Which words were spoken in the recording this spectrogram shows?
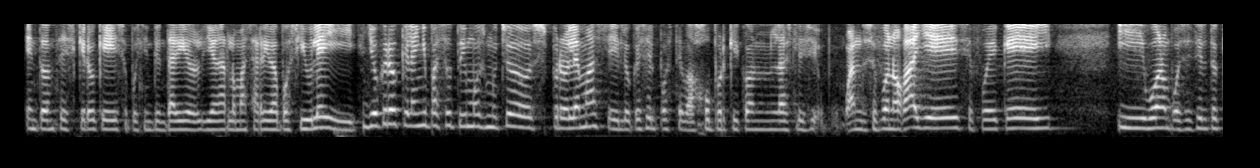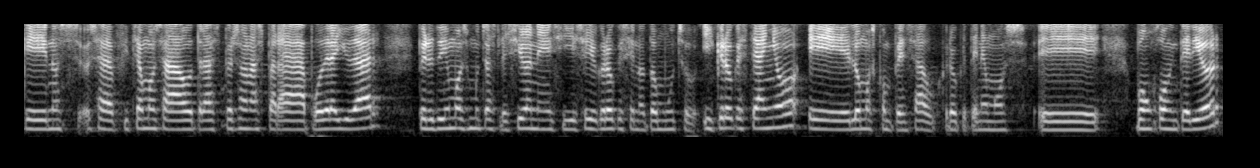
entonces creo que eso, pues intentar llegar lo más arriba posible y yo creo que el año pasado tuvimos muchos problemas en lo que es el poste bajo, porque con las cuando se fue Nogalle, se fue Key, y bueno, pues es cierto que nos, o sea, fichamos a otras personas para poder ayudar, pero tuvimos muchas lesiones y eso yo creo que se notó mucho. Y creo que este año eh, lo hemos compensado. Creo que tenemos eh, buen juego interior.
